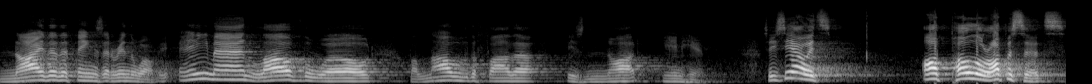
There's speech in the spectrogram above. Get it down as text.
neither the things that are in the world. If any man love the world, the love of the Father is not in him. So you see how it's polar opposites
